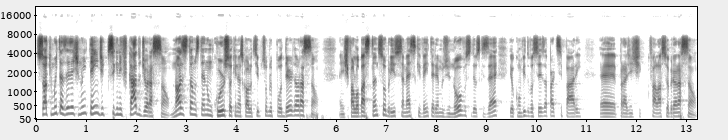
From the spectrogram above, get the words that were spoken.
Só que muitas vezes a gente não entende o significado de oração. Nós estamos tendo um curso aqui na Escola do Discípulo sobre o poder da oração. A gente falou bastante sobre isso. Semestre que vem teremos de novo, se Deus quiser. E eu convido vocês a participarem é, para a gente falar sobre oração.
